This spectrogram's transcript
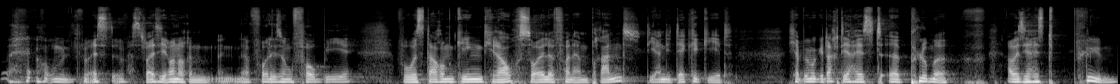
um, weißt, was weiß ich auch noch in, in der Vorlesung VB, wo es darum ging, die Rauchsäule von einem Brand, die an die Decke geht. Ich habe immer gedacht, die heißt äh, Plumme, aber sie heißt Plüm.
